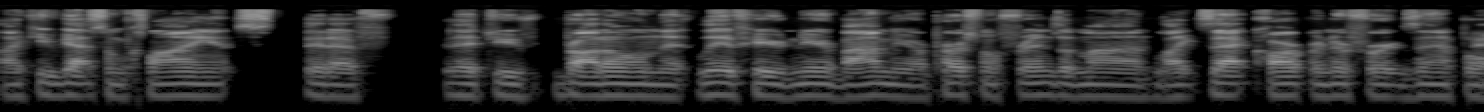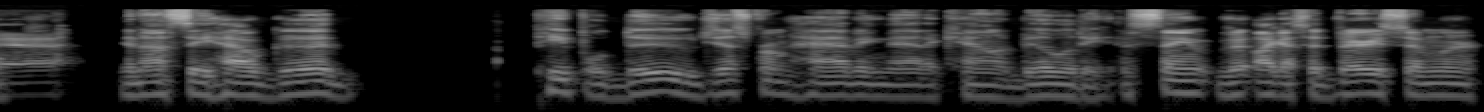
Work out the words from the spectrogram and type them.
like you've got some clients that have that you've brought on that live here nearby me are personal friends of mine, like Zach Carpenter, for example. Yeah. And I see how good people do just from having that accountability. The same, like I said, very similar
